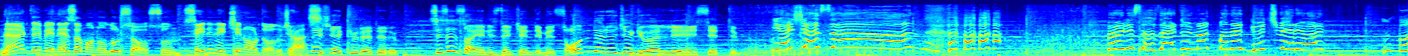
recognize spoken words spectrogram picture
Nerede ve ne zaman olursa olsun senin için orada olacağız. Teşekkür ederim. Sizin sayenizde kendimi son derece güvenli hissettim. Yaşasın! Böyle sözler duymak bana güç veriyor. Bu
